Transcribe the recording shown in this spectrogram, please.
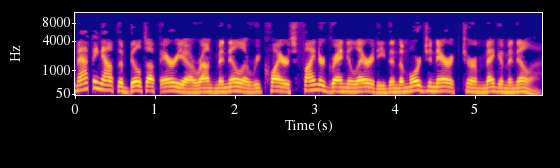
Mapping out the built-up area around Manila requires finer granularity than the more generic term Mega Manila.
